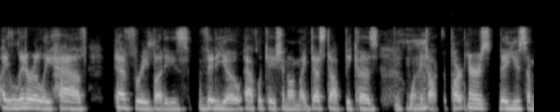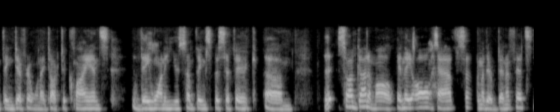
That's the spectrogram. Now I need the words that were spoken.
I literally have everybody's video application on my desktop because mm-hmm. when I mm-hmm. talk to partners, they use something different. When I talk to clients, they want to use something specific. Um, so I've got them all, and they all have some of their benefits,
